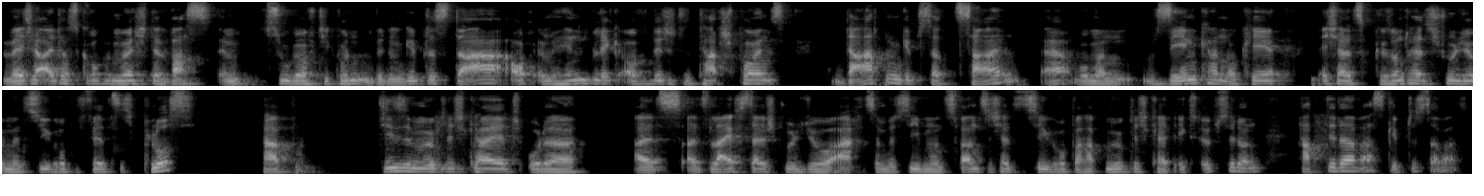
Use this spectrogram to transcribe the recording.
welche Altersgruppe möchte was im Zuge auf die Kundenbindung? Gibt es da auch im Hinblick auf Digital Touchpoints Daten? Gibt es da Zahlen, ja, wo man sehen kann, okay, ich als Gesundheitsstudio mit Zielgruppe 40 plus habe diese Möglichkeit oder als, als Lifestyle-Studio 18 bis 27 als Zielgruppe habt Möglichkeit XY. Habt ihr da was? Gibt es da was?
